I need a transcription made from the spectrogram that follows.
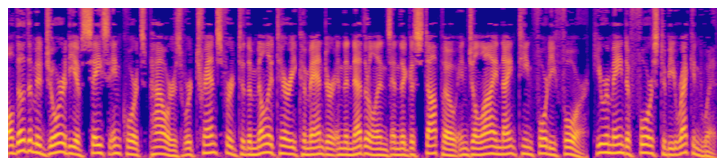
Although the majority of Seyss-Inquart's powers were transferred to the military commander in the Netherlands and the Gestapo in July 1944, he remained a force to be reckoned with.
